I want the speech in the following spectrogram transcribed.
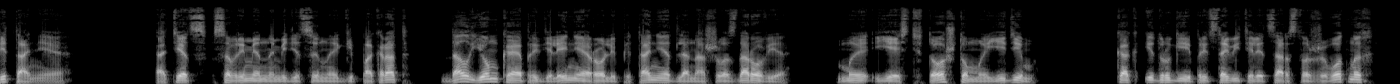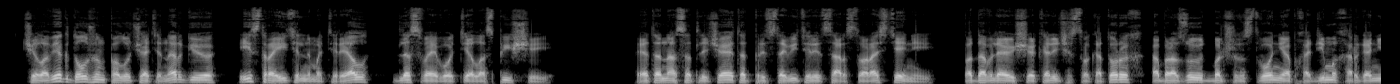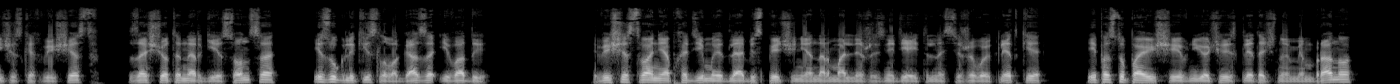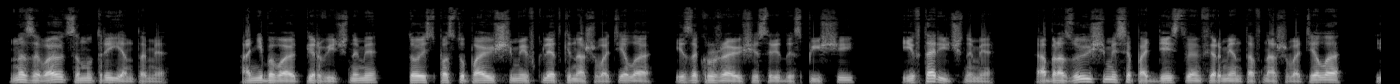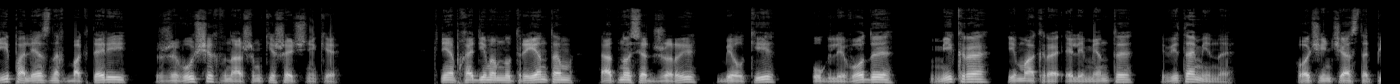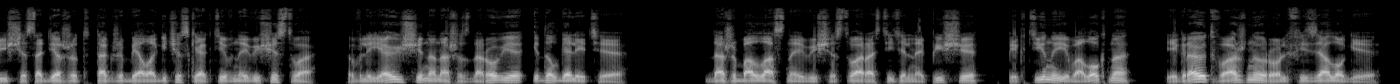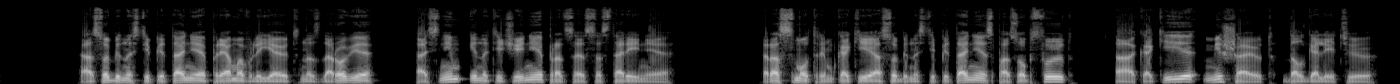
Питание. Отец современной медицины Гиппократ дал емкое определение роли питания для нашего здоровья. Мы есть то, что мы едим. Как и другие представители царства животных, человек должен получать энергию и строительный материал для своего тела с пищей. Это нас отличает от представителей царства растений, подавляющее количество которых образуют большинство необходимых органических веществ за счет энергии Солнца из углекислого газа и воды. Вещества, необходимые для обеспечения нормальной жизнедеятельности живой клетки и поступающие в нее через клеточную мембрану, называются нутриентами. Они бывают первичными, то есть поступающими в клетки нашего тела из окружающей среды с пищей, и вторичными, образующимися под действием ферментов нашего тела и полезных бактерий, живущих в нашем кишечнике. К необходимым нутриентам относят жиры, белки, углеводы, микро- и макроэлементы, витамины. Очень часто пища содержит также биологически активные вещества, влияющие на наше здоровье и долголетие. Даже балластные вещества растительной пищи, пектины и волокна играют важную роль в физиологии. Особенности питания прямо влияют на здоровье, а с ним и на течение процесса старения. Рассмотрим, какие особенности питания способствуют, а какие мешают долголетию.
